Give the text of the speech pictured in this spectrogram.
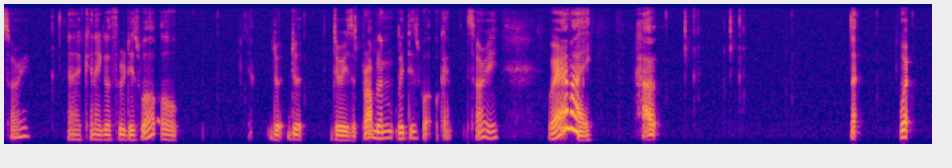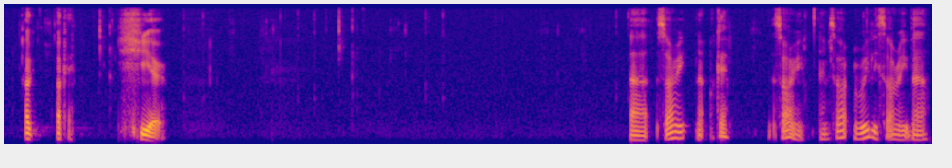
sorry. Uh, can I go through this wall? Oh, do, do, there is a problem with this wall. Okay, sorry. Where am I? How? Okay, okay. Here. Uh, sorry. No, okay. Sorry. I'm sorry. Really sorry, Belle.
